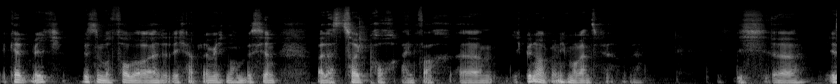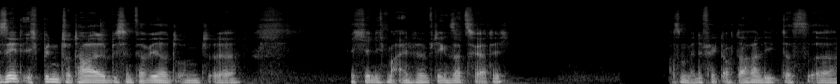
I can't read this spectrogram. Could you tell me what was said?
ihr kennt mich, ein bisschen was vorbereitet. Ich habe nämlich noch ein bisschen, weil das Zeug braucht einfach, ähm, ich bin auch nicht mal ganz ich, ich äh, ihr seht, ich bin total ein bisschen verwirrt und äh, kriege hier nicht mal einen vernünftigen Satz fertig. Was im Endeffekt auch daran liegt, dass äh,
